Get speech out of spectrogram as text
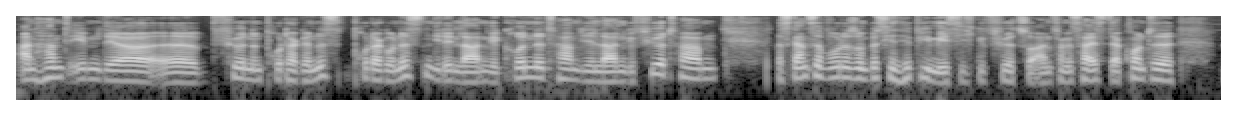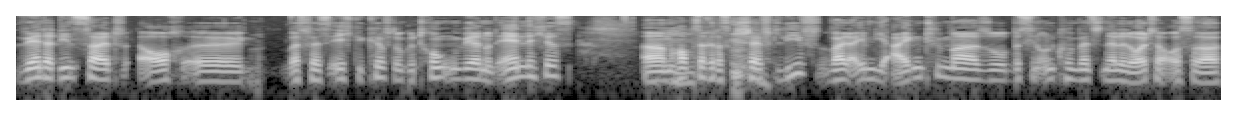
anhand eben der äh, führenden Protagonist, Protagonisten, die den Laden gegründet haben, die den Laden geführt haben. Das Ganze wurde so ein bisschen hippie-mäßig geführt zu Anfang. Das heißt, da konnte während der Dienstzeit auch, äh, was weiß ich, gekifft und getrunken werden und ähnliches. Ähm, Hauptsache das Geschäft lief, weil eben die Eigentümer so ein bisschen unkonventionelle Leute aus der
